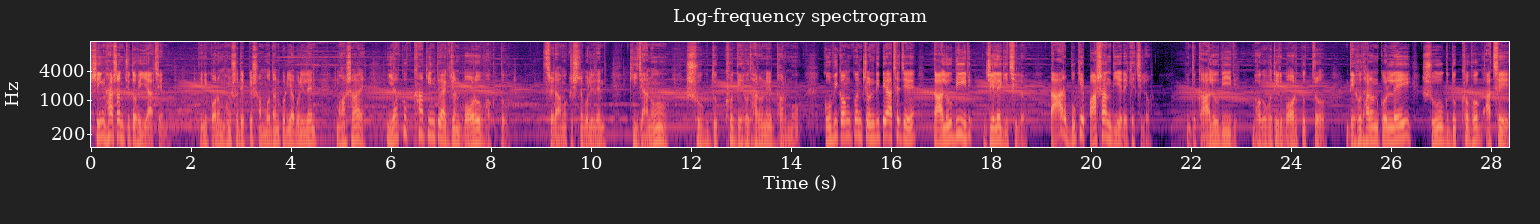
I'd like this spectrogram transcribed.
সিংহাসনচ্যুত হইয়া আছেন। তিনি পরমহংসদেবকে সম্বোধন করিয়া বলিলেন, মহাশয়, ইয়াকুব খাঁ কিন্তু একজন বড় ভক্ত। শ্রীরামকৃষ্ণ বলিলেন, কি জানো সুখ দুঃখ দেহধারণের ধর্ম। কবি কঙ্কন চণ্ডীতে আছে যে, কালুবীর জেলে গিছিল তার বুকে পাষাণ দিয়ে রেখেছিল। কিন্তু কালুবীর ভগবতীর বরপুত্র দেহধারণ করলেই সুখ দুঃখ ভোগ আছে।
